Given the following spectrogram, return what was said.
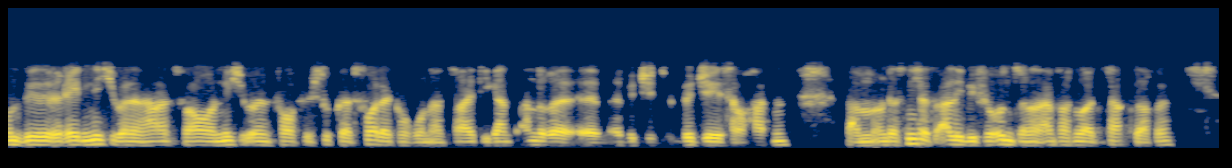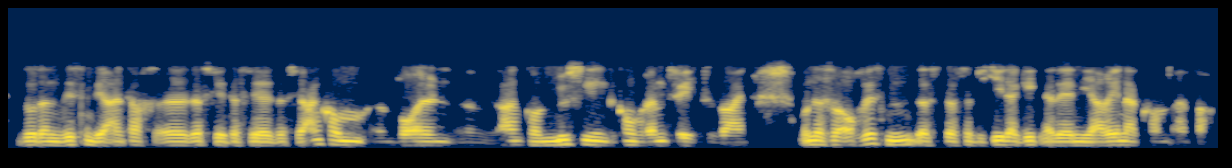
und wir reden nicht über den HSV und nicht über den VfB Stuttgart vor der Corona-Zeit, die ganz andere äh, Budget, Budgets auch hatten. Ähm, und das nicht als Alibi für uns, sondern einfach nur als Tatsache. So, dann wissen wir einfach, äh, dass wir, dass wir, dass wir ankommen wollen, äh, ankommen müssen, konkurrenzfähig zu sein. Und dass wir auch wissen, dass, dass natürlich jeder Gegner, der in die Arena kommt, einfach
